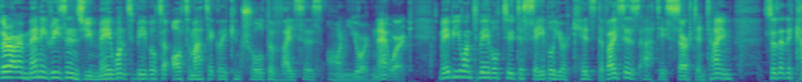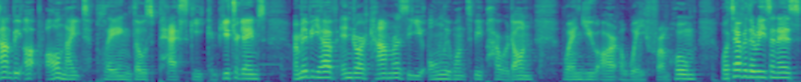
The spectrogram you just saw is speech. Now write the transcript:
There are many reasons you may want to be able to automatically control devices on your network. Maybe you want to be able to disable your kids' devices at a certain time so that they can't be up all night playing those pesky computer games or maybe you have indoor cameras that you only want to be powered on when you are away from home. Whatever the reason is,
